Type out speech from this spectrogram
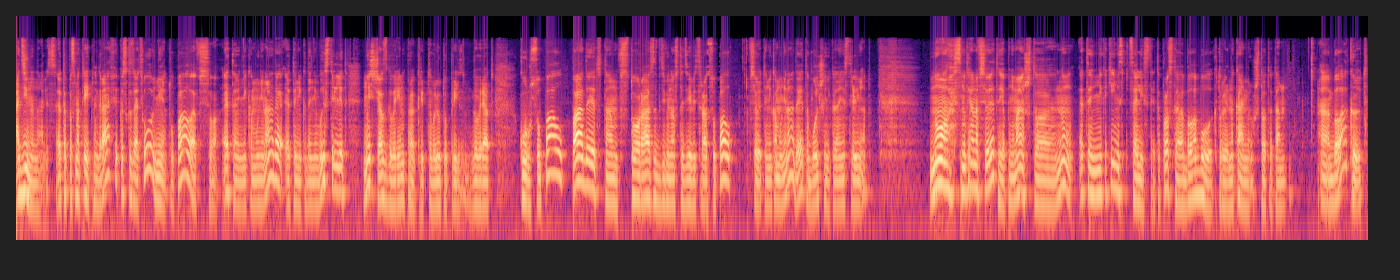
один анализ. Это посмотреть на график и сказать, о, нет, упало, все, это никому не надо, это никогда не выстрелит. Мы сейчас говорим про криптовалюту призм. Говорят, курс упал, падает, там в 100 раз, в 99 раз упал, все, это никому не надо, это больше никогда не стрельнет. Но, смотря на все это, я понимаю, что, ну, это никакие не специалисты, это просто балаболы, которые на камеру что-то там э, балакают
